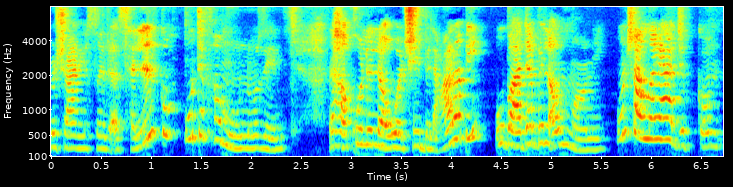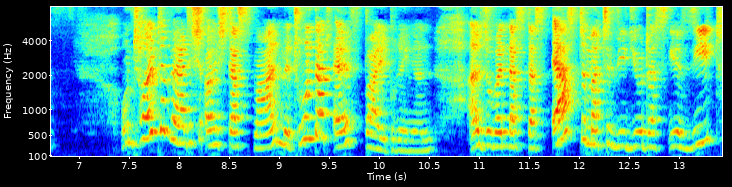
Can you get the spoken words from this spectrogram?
مشان يصير أسهل لكم وتفهمونه زين. راح أقول له أول شي بالعربي وبعدها بالألماني وإن شاء الله يعجبكم. Und heute werde ich euch das mal mit 111 beibringen. Also wenn das das erste Mathe-Video, das ihr seht,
